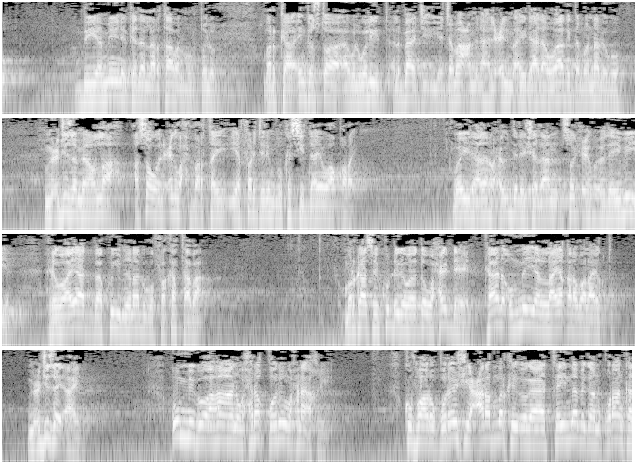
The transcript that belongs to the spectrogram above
biyamiinika da lartaaba almubطiluun marka inkastoo abulwaliid albaaji iyo jamaaca min ahli cilmi ay yidhaahdaan waagi dambe nabigu mucjiza min allah asagoon cid wax bartay iyo farjirin buu ka sii waa qoray. Way yidhahdaan waxay u deliishadaan sulxiga xudaybiya. Riwaayaad baa ku yimid nabigu fakataba markaasay ku dhegeen waxay dhaheen kaana ummiyan laa yaqra walaa yaktub. Mucjizay ahayd. Ummi buu ahaa aan qorin waxna akhriyey. Kufaaru qurayshii carab markay ogaatay nabigan qur'aanka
